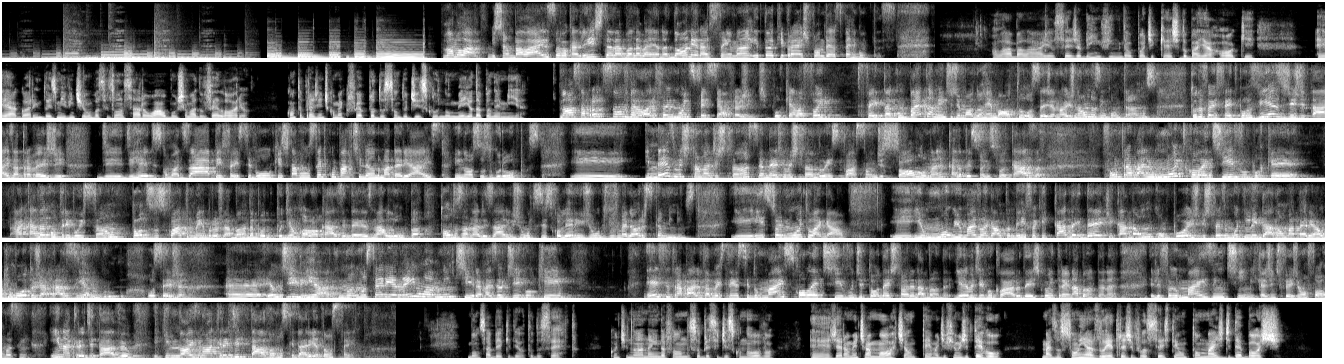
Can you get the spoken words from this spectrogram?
Vamos lá, me chamo Balai, sou vocalista da banda baiana Dona Iracema e tô aqui para responder as perguntas. Olá, Balaio, seja bem-vinda ao podcast do Bahia Rock. É, agora em 2021 vocês lançaram o um álbum chamado Velório. Conta pra gente como é que foi a produção do disco no meio da pandemia. Nossa, a produção do Velório foi muito especial pra gente, porque ela foi feita completamente de modo remoto, ou seja, nós não nos encontramos. Tudo foi feito por vias digitais, através de, de, de redes como WhatsApp, Facebook, estavam sempre compartilhando materiais em nossos grupos. E, e mesmo estando à distância, mesmo estando em situação de solo, né, cada pessoa em sua casa, foi um trabalho muito coletivo, porque a cada contribuição, todos os quatro membros da banda podiam colocar as ideias na lupa, todos analisarem juntos, escolherem juntos os melhores caminhos. E isso foi muito legal. E, e, o, e o mais legal também foi que cada ideia que cada um compôs esteve muito ligada a um material que um outro já trazia no grupo. Ou seja, é, eu diria, não seria nenhuma mentira, mas eu digo que esse trabalho talvez tenha sido mais coletivo de toda a história da banda. E eu digo, claro, desde que eu entrei na banda, né? Ele foi o mais íntimo, que a gente fez de uma forma assim inacreditável e que nós não acreditávamos que daria tão certo. Bom saber que deu tudo certo. Continuando ainda falando sobre esse disco novo, é, geralmente a morte é um tema de filmes de terror, mas o som e as letras de vocês têm um tom mais de deboche.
